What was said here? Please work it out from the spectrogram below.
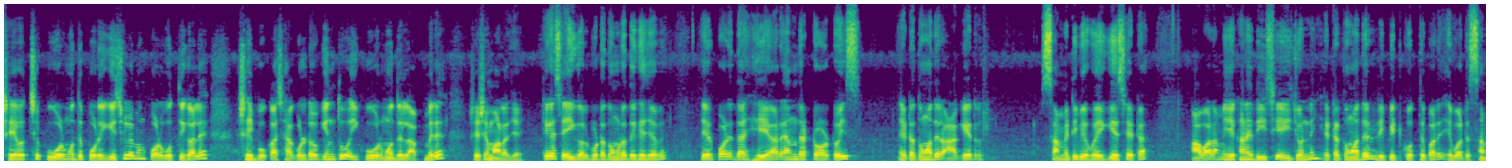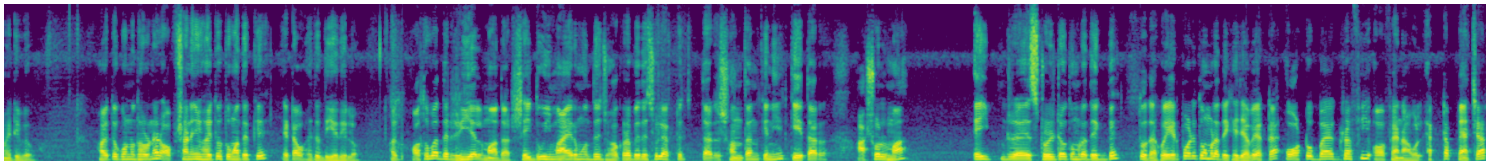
সে হচ্ছে কুয়োর মধ্যে পড়ে গিয়েছিল এবং পরবর্তীকালে সেই বোকা ছাগলটাও কিন্তু এই কুয়োর মধ্যে লাভ মেরে শেষে মারা যায়। ঠিক আছে? এই গল্পটা তোমরা দেখে যাবে। এরপরে the hare and the tortoise এটা তোমাদের আগের সামেটিভে হয়ে গিয়েছে এটা। আবার আমি এখানে দিয়েছি এই জন্যই, এটা তোমাদের রিপিট করতে পারে এবারের সামেটিভেও হয়তো কোনো ধরনের অপশানেই হয়তো তোমাদেরকে এটাও হয়তো দিয়ে দিল। হয়তো অথবা দ্য রিয়েল মাদার সেই দুই মায়ের মধ্যে ঝগড়া বেঁধেছিল, একটা তার সন্তানকে নিয়ে, কে তার আসল মা এই স্টোরিটাও তোমরা দেখবে। তো দেখো, এরপরে তোমরা দেখে যাবে একটা অটোবায়োগ্রাফি অফ অ্যান আউল একটা প্যাঁচার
